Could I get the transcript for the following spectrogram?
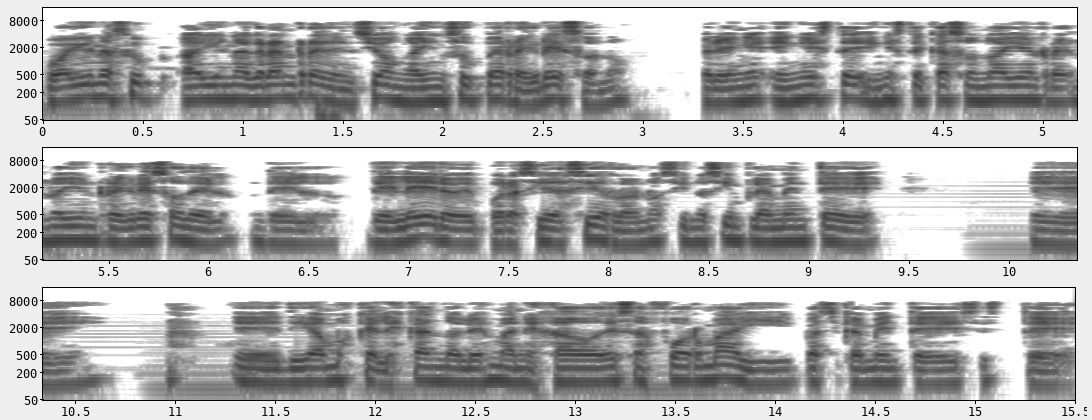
o hay una hay una gran redención, hay un super regreso, ¿no? Pero en, este en este caso no hay un no hay un regreso del, del, del héroe, por así decirlo, ¿no? Sino simplemente eh, eh, digamos que el escándalo es manejado de esa forma y básicamente es este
